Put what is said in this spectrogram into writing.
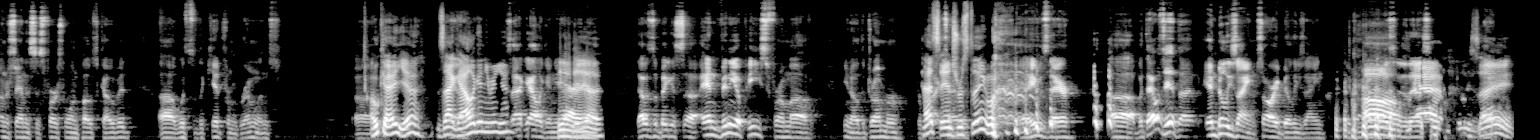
understand this is first one post COVID, uh, was the kid from Gremlins. Uh, Okay, yeah, Zach Yeah. Galligan, you mean? Yeah, Zach Galligan. Yeah, Yeah, yeah. that was the biggest, uh, and Vinny Appice from uh, you know the drummer. that's Black interesting. Yeah, he was there. Uh, but that was it. The, and Billy Zane. Sorry, Billy Zane. Oh listen this, man, Billy Zane.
